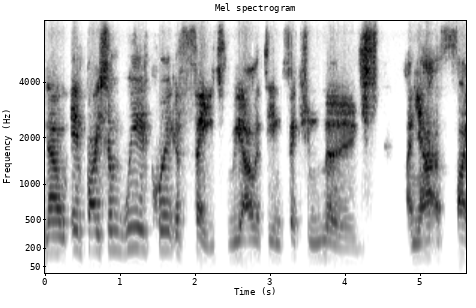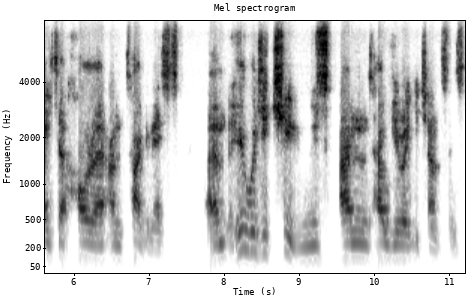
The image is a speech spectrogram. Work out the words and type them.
now, if by some weird quirk of fate, reality and fiction merged, and you had to fight a horror antagonist, um, who would you choose, and how do you rate your chances?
